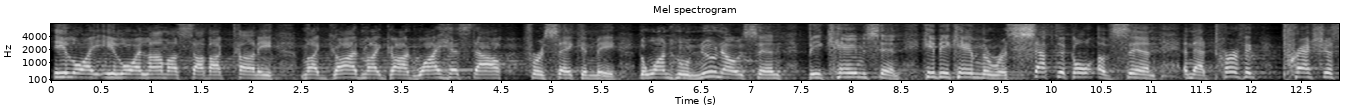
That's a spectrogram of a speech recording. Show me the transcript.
Eloi, Eloi, lama sabachthani. My God, my God, why hast thou forsaken me? The one who knew no sin became sin. He became the receptacle of sin and that perfect, precious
